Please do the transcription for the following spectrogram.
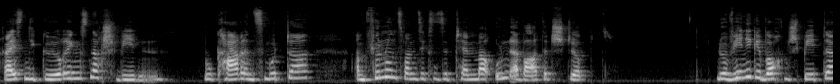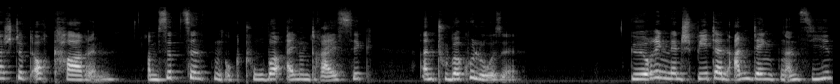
reisen die Görings nach Schweden, wo Karins Mutter am 25. September unerwartet stirbt. Nur wenige Wochen später stirbt auch Karin am 17. Oktober 31 an Tuberkulose. Göring nennt später in Andenken an sie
